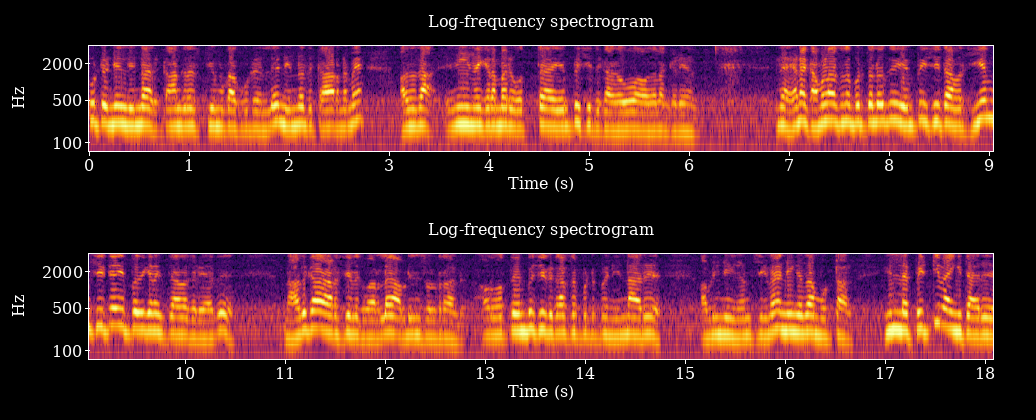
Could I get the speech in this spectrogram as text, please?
கூட்டணியில் நின்னார். காங்கிரஸ் திமுக கூட்டணியில் நின்னது காரணமே அதுதான். நீ நினைக்கிற மாதிரி ஒத்த எம்பி சீட்டுக்காகவோ அதெல்லாம் கிடையாது. ஏன்னா ஏன்னா கமல்ஹாசனை பொறுத்தளவுக்கு எம்பி சீட் அவர் சிஎம் சீட்டே இப்போதைக்கு எனக்கு தேவை கிடையாது. நான் அதுக்காக அரசியலுக்கு வரல அப்படின்னு சொல்கிறாரு அவர் ஒத்த எம்பி சீட்டு காசப்பட்டு போய் நின்னாரு அப்படின்னு நீங்கள் நினச்சிங்கன்னா நீங்கள் தான் முட்டாள். இல்லை பெட்டி வாங்கிட்டாரு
